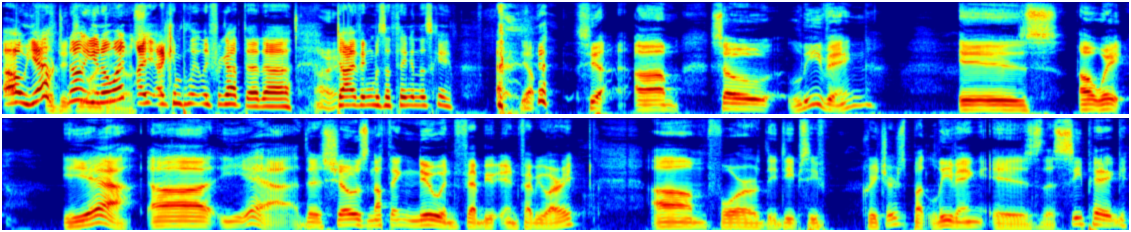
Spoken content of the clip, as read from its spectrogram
Oh yeah, no, you you, know what? I, I completely forgot that uh, right. diving was a thing in this game. Yep. yeah. Um. So leaving is. Oh wait. Yeah. Uh. Yeah. There shows nothing new in Febu in February. Um. For the deep sea creatures, but leaving is the sea pig,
